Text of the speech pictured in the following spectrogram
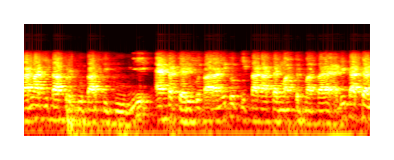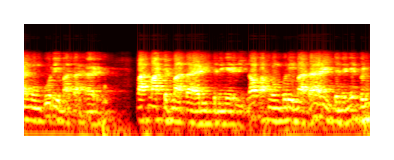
Karena kita berputar di bumi, efek dari putaran itu kita kadang madep matahari, kadang mengungkuri matahari. Pas madhep matahari jenenge Rino, pas ngumpuri matahari jenenge Beng.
